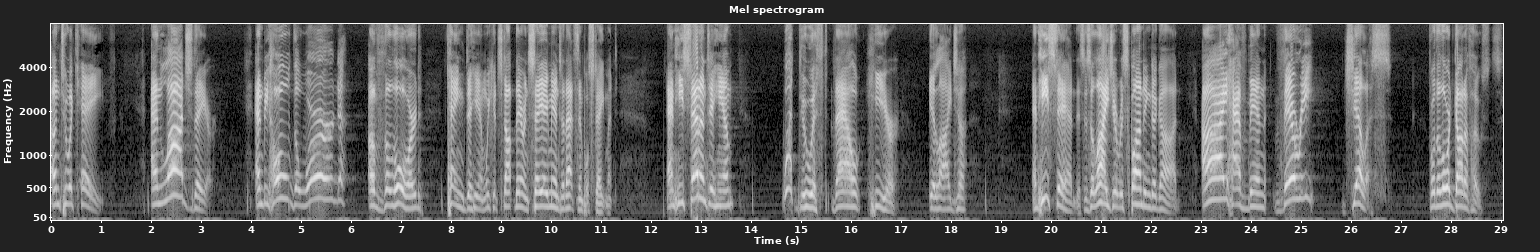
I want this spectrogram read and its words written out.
unto a cave and lodged there. And behold, the word of the Lord came to him. We could stop there and say amen to that simple statement. And he said unto him, What doest thou here, Elijah? And he said, This is Elijah responding to God, I have been very jealous for the Lord God of hosts.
